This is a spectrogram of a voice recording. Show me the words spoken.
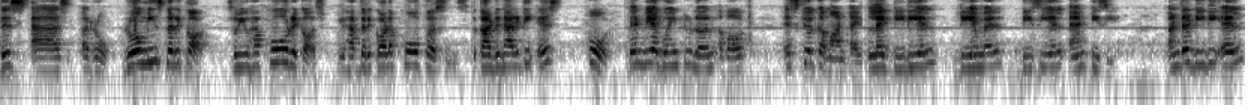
this as a row. Row means the record. So you have 4 records. You have the record of 4 persons. The cardinality is 4. Then we are going to learn about SQL command type like DDL, DML, DCL and TCL. Under DDL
